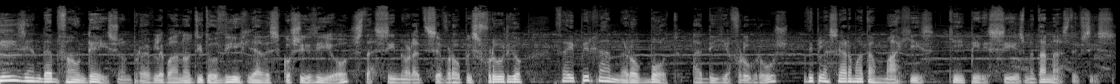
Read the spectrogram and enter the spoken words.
Οι Asian Dub Foundation προέβλεπαν ότι το 2022 στα σύνορα της Ευρώπης φρούριο θα υπήρχαν ρομπότ αντί για φρουρούς δίπλα σε άρματα μάχης και υπηρεσίες μετανάστευσης.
